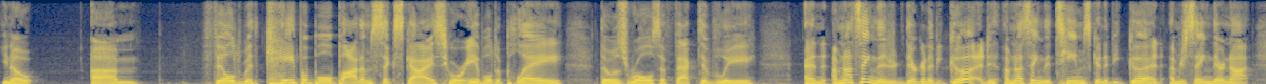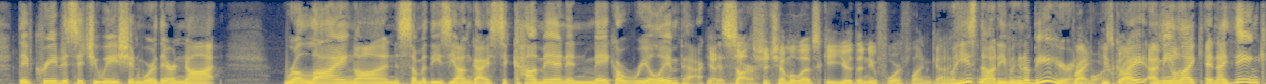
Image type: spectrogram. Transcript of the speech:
you know, um, filled with capable bottom six guys who are able to play those roles effectively. And I'm not saying that they're going to be good. I'm not saying the team's going to be good. I'm just saying they're not. They've created a situation where they're not relying on some of these young guys to come in and make a real impact. Yeah. Sasha Chmelevski, you're the new fourth line guy. Well, he's not even going to be here Right, anymore. he's gone. Right? I mean, gone. like, and I think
